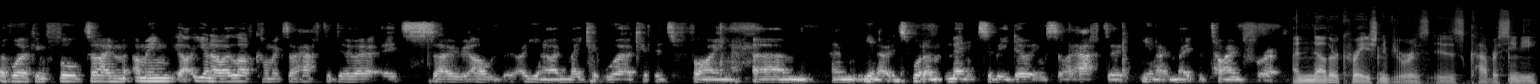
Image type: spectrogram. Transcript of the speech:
of working full time. I mean, uh, you know, I love comics. I have to do it. It's so I'll, you know, I make it work. It's fine, um, and you know, it's what I'm meant to be doing. So I have to, you know, make the time for it. Another creation of yours is Cabrasini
